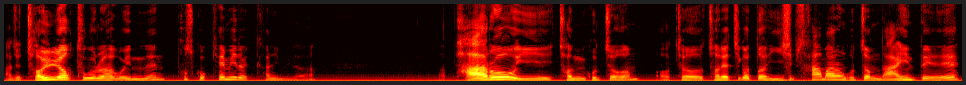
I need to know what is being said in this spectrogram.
아주 전력 투구를 하고 있는 포스코 케미칼입니다. 바로 이 전 고점 어, 저 전에 찍었던 24만원 고점 라인대에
